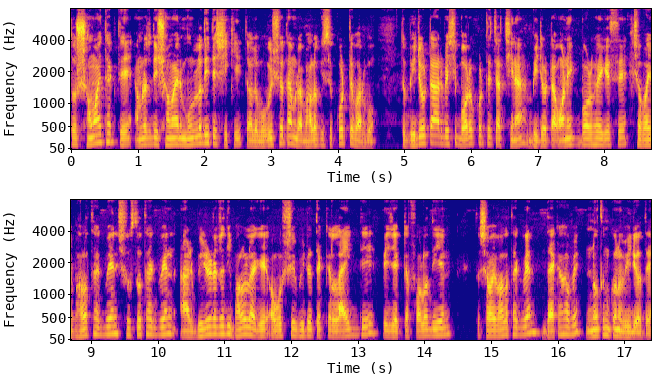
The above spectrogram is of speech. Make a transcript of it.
তো সময় থাকতে আমরা যদি সময়ের মূল্য দিতে শিখি, তাহলে ভবিষ্যতে আমরা ভালো কিছু করতে পারব। তো ভিডিওটা আর বেশি বড় করতে চাচ্ছি না, ভিডিওটা অনেক বড় হয়ে গেছে। সবাই ভালো থাকবেন, সুস্থ থাকবেন, আর ভিডিওটা যদি ভালো লাগে, অবশ্যই ভিডিওতে একটা লাইক দিয়ে, পেজে একটা ফলো দিয়েন। তো সবাই ভালো থাকবেন। দেখা হবে নতুন কোনো ভিডিওতে।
